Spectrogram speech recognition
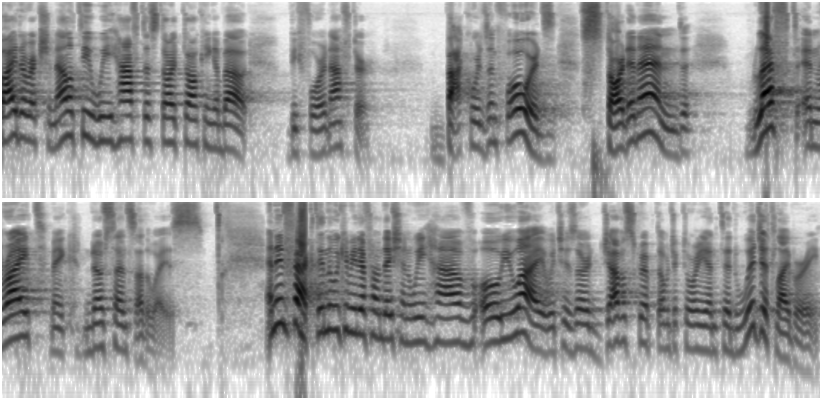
bidirectionality, we have to start talking about before and after backwards and forwards, start and end. Left and right make no sense otherwise. And in fact, in the Wikimedia Foundation, we have OOUI, which is our JavaScript object-oriented widget library.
